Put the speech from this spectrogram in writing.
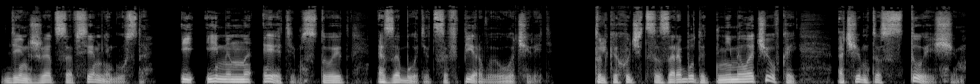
Деньжат совсем не густо. И именно этим стоит озаботиться в первую очередь. Только хочется заработать не мелочевкой, а чем-то стоящим.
